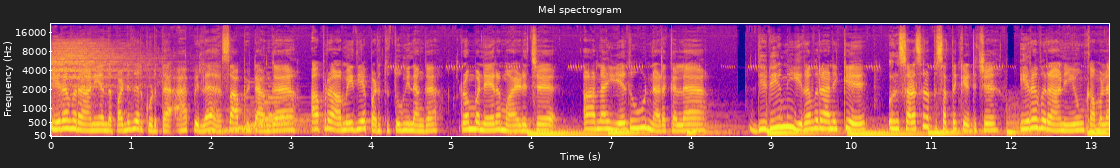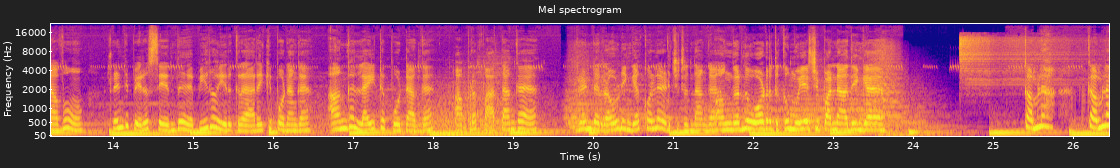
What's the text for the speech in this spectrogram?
இரவராணி அந்த பண்டிதர் கொடுத்த ஆப்பிள சாப்பிட்டாங்க. அப்புறம் அமைதியா படுத்து தூங்கினாங்க. ரொம்ப நேரம் ஆயிடுச்சு. ஆனா எதுவும் நடக்கல. திடீர்னு இரவராணிக்கு ஒரு சலசலப்பு சத்தம் கேட்டுச்சு. இரவராணியும் கமலாவும் ரெண்டு பேரும் சேர்ந்து பீரோ இருக்கிற அறைக்கு போனாங்க. அங்க லைட்டை போட்டாங்க. அப்புறம் பார்த்தாங்க ரெண்டு ரவுடிங்க கொள்ளை அடிச்சிட்டு இருந்தாங்க. அங்கிருந்து ஓடுறதுக்கு முயற்சி பண்ணாதீங்க. கமலா கமலா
